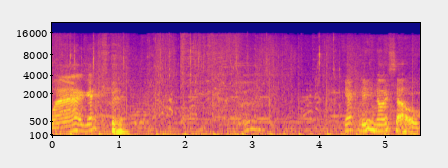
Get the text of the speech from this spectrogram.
má gắt. Gắt đi, nói sầu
